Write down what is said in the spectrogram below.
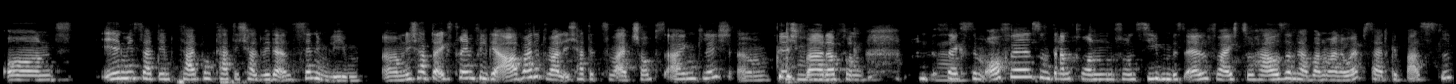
Und irgendwie seit dem Zeitpunkt hatte ich halt wieder einen Sinn im Leben. Ähm, ich habe da extrem viel gearbeitet, weil ich hatte zwei Jobs eigentlich. Ähm, ich war da von ja. sechs im Office und dann von, von sieben bis elf war ich zu Hause und habe an meiner Website gebastelt.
